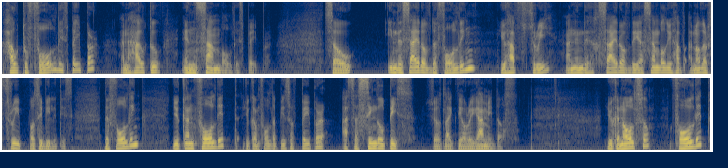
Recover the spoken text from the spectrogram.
how to fold this paper and how to ensemble this paper. So, in the side of the folding, you have three, and in the side of the assemble, you have another three possibilities. The folding, you can fold it, you can fold a piece of paper as a single piece, just like the origami does. You can also fold it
